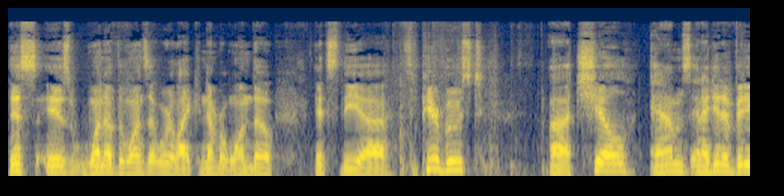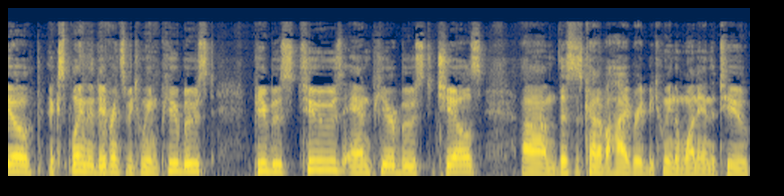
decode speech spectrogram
This is one of the ones that were like number one though. It's the, uh, it's the Pure Boost uh, Chill M's, and I did a video explaining the difference between Pure Boost, Pure Boost 2s, and Pure Boost Chills. Um, this is kind of a hybrid between the 1 and the 2,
